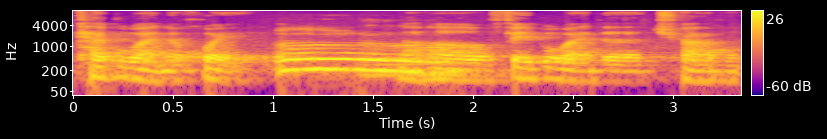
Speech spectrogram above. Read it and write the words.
开不完的会，嗯，然后飞不完的 travel。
